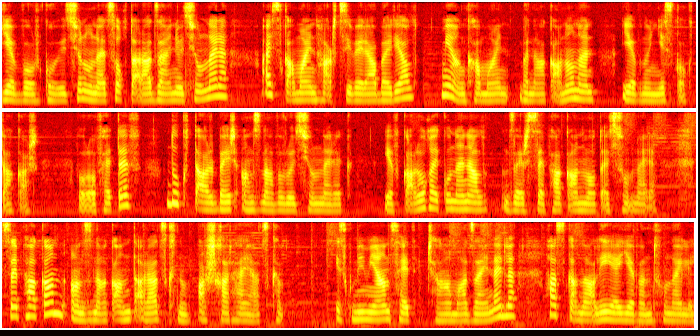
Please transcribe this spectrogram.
եւ որ գոյություն ունեցող տարաձայնությունները այս կամ այն հարցի վերաբերյալ միանգամայն բնականon են եւ նույնիսկ օգտակար, որովհետեւ դուք տարբեր անznավորություններ եք եւ կարող եք ունենալ ձեր սեփական մտածումները, սեփական անznական տարածքն ու աշխարհայացքը իսկ միմյանց հետ չհամաձայնելը հասկանալի է եւ ընդունելի։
